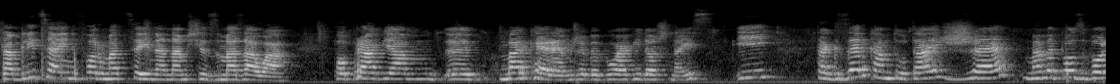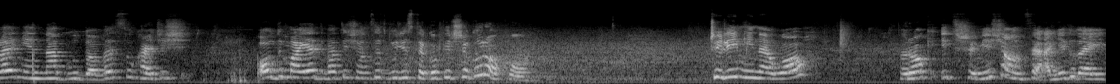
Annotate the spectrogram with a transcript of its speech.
Tablica informacyjna nam się zmazała. Poprawiam y, markerem, żeby była widoczna. I, I tak zerkam tutaj, że mamy pozwolenie na budowę, słuchajcie, od maja 2021 roku. Czyli minęło rok i trzy miesiące, a nie tutaj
